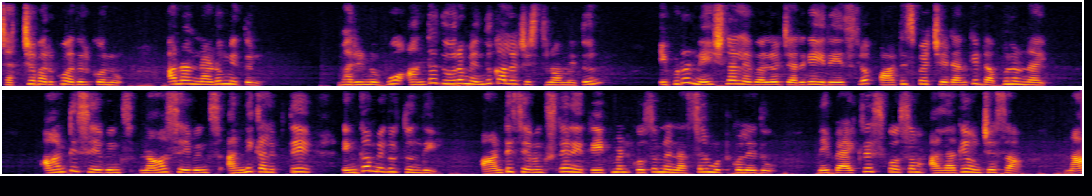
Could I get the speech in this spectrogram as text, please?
చచ్చే వరకు వదులుకోను అని అన్నాడు మిథున్. మరి నువ్వు అంత దూరం ఎందుకు ఆలోచిస్తున్నావు మిథున్? ఇప్పుడు నేషనల్ లెవెల్లో జరిగే ఈ రేస్లో పార్టిసిపేట్ చేయడానికి డబ్బులున్నాయి. ఆంటీ సేవింగ్స్ నా సేవింగ్స్ అన్నీ కలిపితే ఇంకా మిగులుతుంది. ఆంటీ సేవింగ్స్ని నీ ట్రీట్మెంట్ కోసం నేను అస్సలు ముట్టుకోలేదు. నీ బైక్ రేస్ కోసం అలాగే ఉంచేసా నా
